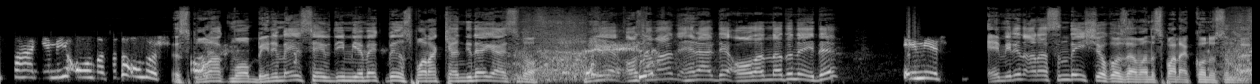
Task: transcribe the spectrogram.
ıspanak yemeği olmasa da olur. Ispanak mı o? Benim en sevdiğim yemek bir ıspanak kendine gelsin o. Niye? O zaman herhalde oğlanın adı neydi? Emir. Emir'in anasında iş yok o zaman ıspanak konusunda.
